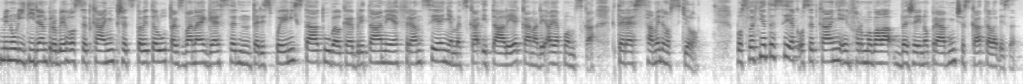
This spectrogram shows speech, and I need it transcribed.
Minulý týden proběhlo setkání představitelů tzv. G7, tedy Spojených států, Velké Británie, Francie, Německa, Itálie, Kanady a Japonska, které summit hostilo. Poslechněte si, jak o setkání informovala veřejnoprávní česká televize.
